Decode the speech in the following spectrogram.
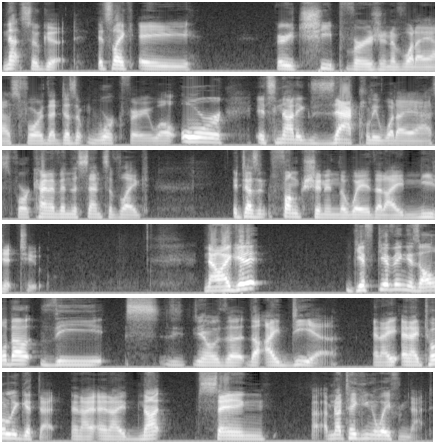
not so good. It's like a very cheap version of what I asked for that doesn't work very well, or it's not exactly what I asked for, kind of in the sense of like it doesn't function in the way that I need it to. Now I get it. Gift giving is all about the you know the the idea, and I and I totally get that, and I and I'm not saying I'm not taking away from that.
